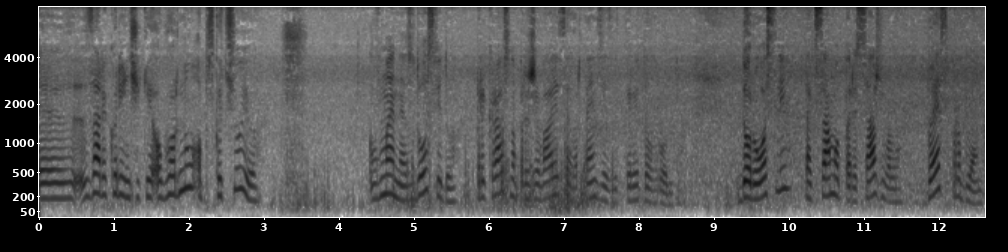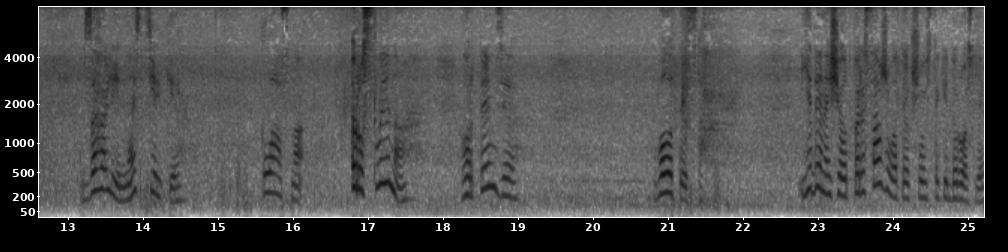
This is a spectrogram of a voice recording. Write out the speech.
Е, зараз корінчики обгорну, обскочую. В мене з досвіду прекрасно приживаються гортензії з відкритого ґрунту. Дорослі так само пересаджувала без проблем. Взагалі настільки класна рослина, гортензія волотиста. Єдине, що от пересаджувати, якщо ось такі дорослі,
